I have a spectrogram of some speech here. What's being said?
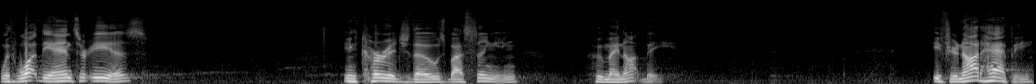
with what the answer is, encourage those by singing who may not be if you're not happy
